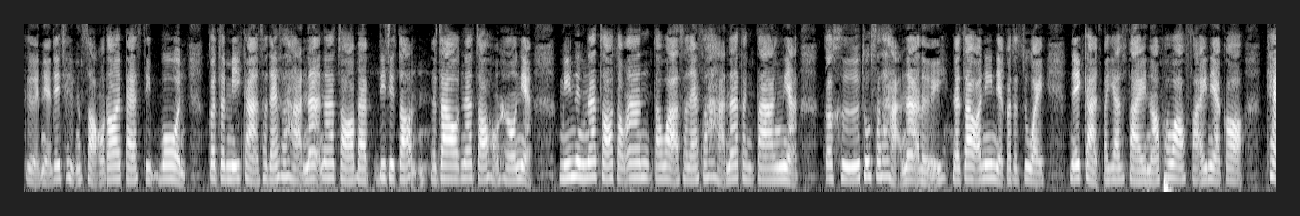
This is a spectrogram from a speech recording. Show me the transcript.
เกิดเนี่ยได้ถึง 280 โวลต์ก็จะมีการแสดงสถานะหน้าจอแบบดิจิตอลนะเจ้าหน้าจอของเขาเนี่ยมีหนึ่งหน้าจอต่ออันตว่าแสดงสถานะต่างๆเนี่ยก็คือทุกสถานะเลยนะเจ้าอันนี้เนี่ยก็จะช่วยในการประหยัดไฟเนาะเพราะว่าไฟเนี่ยก็แค่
